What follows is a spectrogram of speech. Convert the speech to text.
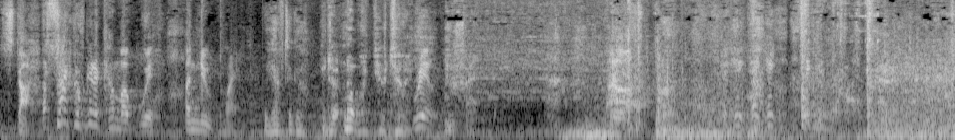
Stop. A sacrifice. We're gonna come up with a new plan. We have to go. You don't know what you're doing. Really? New friend. Hey, hey, hey, hey,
